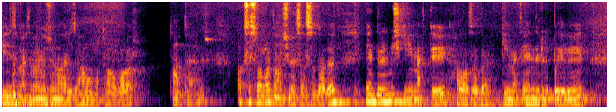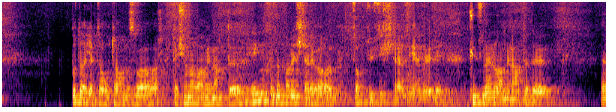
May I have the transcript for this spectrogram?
Birinci mərtəbənin özünün ayrıca hamam otağı var. Tam təmir. Aksesuarlar danışıq əsasındadır. Endirilmiş qiymətdir. Hal-hazırda qiyməti endirilib bu evin. Bu da yataq otağımız var. Döşəmə laminatdır. Evin xırdapara işləri qalıb. Çox cüzi işlərdir. Yəni belə deyək, küncləri laminatıdır. E,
